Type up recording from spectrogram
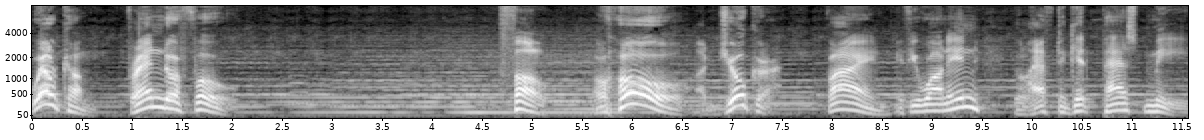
Welcome, friend or foe. Foe. Oh ho! A joker. Fine. If you want in, you'll have to get past me.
